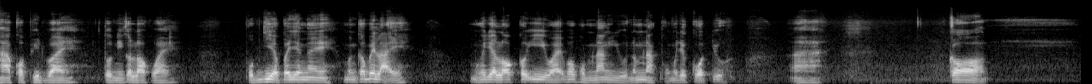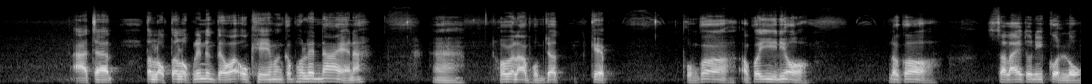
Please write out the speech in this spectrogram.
หักก็ผิดไว้ ตัวนี้ก็ล็อกไว้ ผมเหยียบไปยังไง มันก็ไม่ไหล มันก็จะล็อกเก้าอี้ไว้เพราะผมนั่งอยู่น้ำหนัก ผมก็จะกดอยู่ อ่า ก็ อาจจะตลกตลกนิดนึงแต่ว่าโอเค มันก็พอเล่นได้อะนะ อ่าเพราะเวลาผมจะเก็บ ผมก็เอาเก้าอี้นี้ออก แล้วก็สไลด์ตัวนี้กดลง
